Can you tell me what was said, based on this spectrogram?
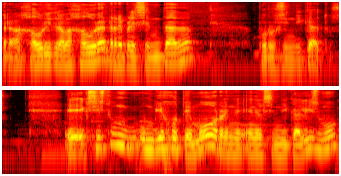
trabajador y trabajadora representada por los sindicatos. Eh, existe un, viejo temor en, el sindicalismo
